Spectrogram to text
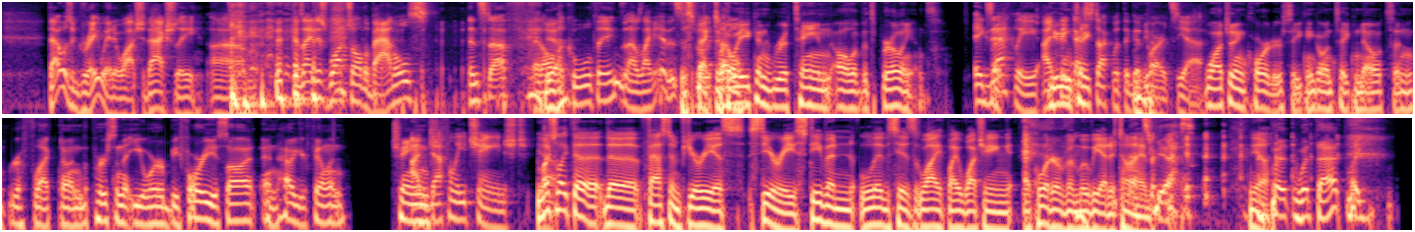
that was a great way to watch it actually, um, because I just watched all the battles and stuff and all Yeah. the cool things, and I was like, hey, this is spectacle. really That way you can retain all of its brilliance. Exactly. I you can think I stuck with the good parts. Yeah. Watch it in quarters so you can go and take notes and reflect on the person that you were before you saw it and how you're feeling changed. I'm definitely changed. Much Yeah. like the the Fast and Furious series, Steven lives his life by watching a quarter of a movie at a time. yes. Yeah. But with that, like,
